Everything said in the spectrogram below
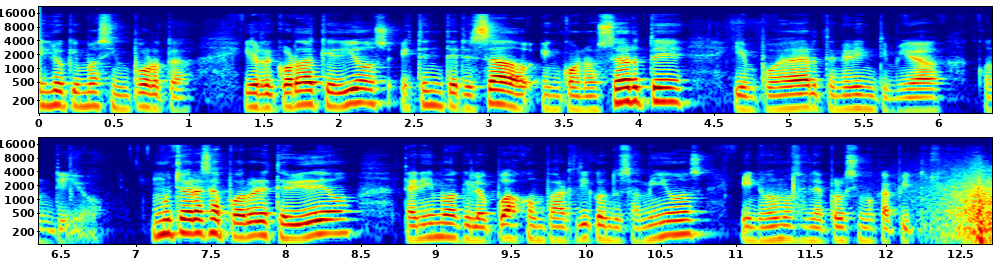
es lo que más importa. Y recordad que Dios está interesado en conocerte y en poder tener intimidad contigo. Muchas gracias por ver este video, te animo a que lo puedas compartir con tus amigos y nos vemos en el próximo capítulo.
